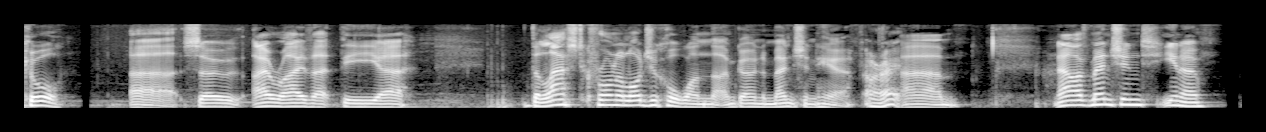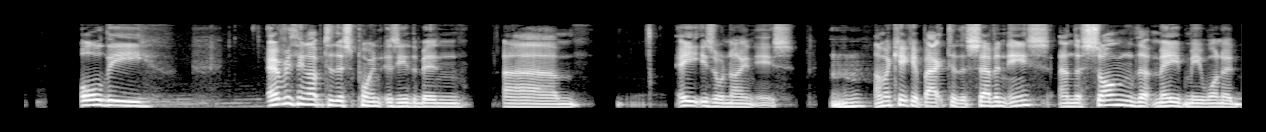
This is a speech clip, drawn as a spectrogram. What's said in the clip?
Cool. Uh, so I arrive at the uh, the last chronological one that I'm going to mention here. All right. Now I've mentioned, you know, all the everything up to this point has either been um 80s or 90s. Mm-hmm. I'm gonna kick it back to the 70s, and the song that made me want to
